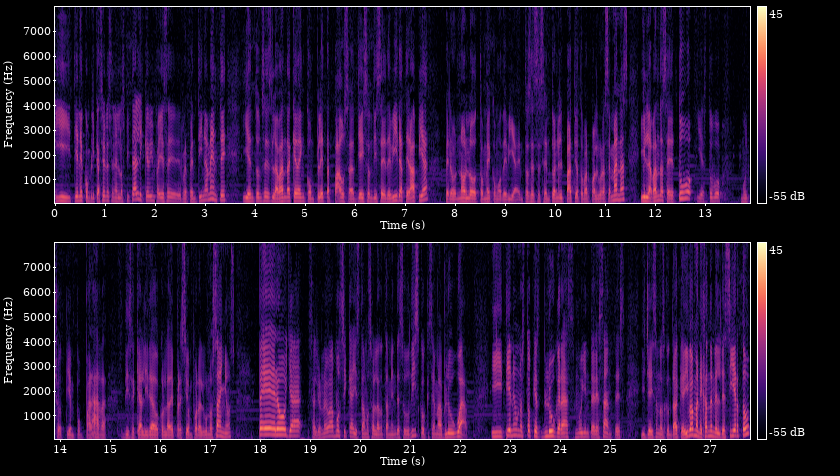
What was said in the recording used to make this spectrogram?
Y tiene complicaciones en el hospital y Kevin fallece repentinamente y entonces la banda queda en completa pausa. Jason dice, debí ir a terapia, pero no lo tomé como debía. Entonces se sentó en el patio a tomar por algunas semanas y la banda se detuvo y estuvo mucho tiempo parada. Dice que ha lidiado con la depresión por algunos años, pero ya salió nueva música y estamos hablando también de su disco que se llama Blue Wab. Y tiene unos toques bluegrass muy interesantes. Y Jason nos contaba que iba manejando en el desierto,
